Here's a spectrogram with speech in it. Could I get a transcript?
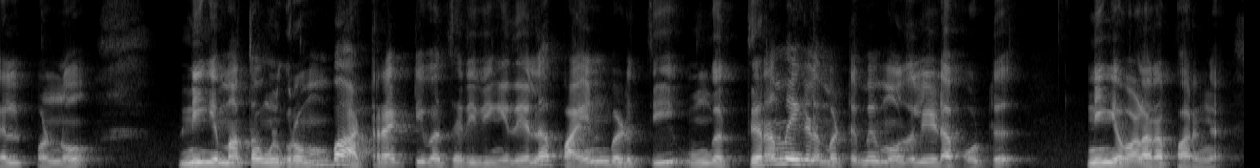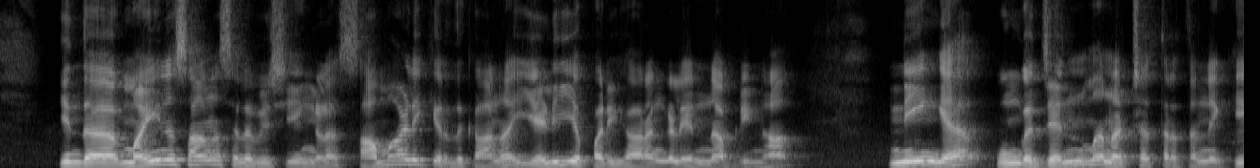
ஹெல்ப் பண்ணும். நீங்கள் மற்றவங்களுக்கு ரொம்ப அட்ராக்டிவாக தெரிவிங்க. இதையெல்லாம் பயன்படுத்தி உங்கள் திறமைகளை மட்டுமே முதலீடாக போட்டு நீங்கள் வளர பாருங்கள் இந்த மைனஸான சில விஷயங்களை சமாளிக்கிறதுக்கான எளிய பரிகாரங்கள் என்ன அப்படின்னா நீங்கள் உங்கள் ஜென்ம நட்சத்திரத்தன்னைக்கு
